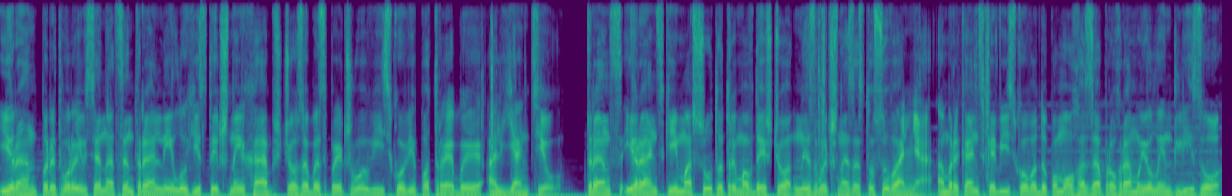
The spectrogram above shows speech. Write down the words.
Іран перетворився на центральний логістичний хаб, що забезпечував військові потреби альянтів. Трансіранський маршрут отримав дещо незвичне застосування. Американська військова допомога за програмою ленд-лізу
